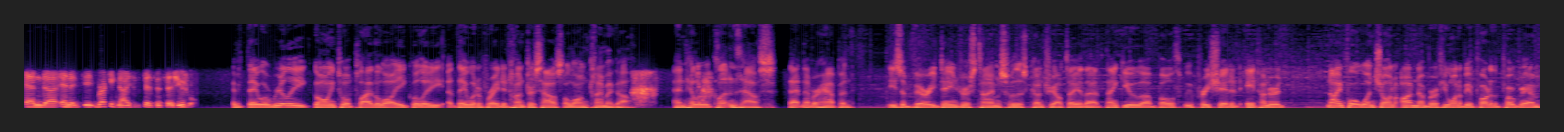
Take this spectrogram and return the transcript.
and uh, and it, it recognizes business as usual if they were really going to apply the law equally, they would have raided Hunter's house a long time ago and Hillary Clinton's house. That never happened. These are very dangerous times for this country. I'll tell you that. Thank you uh, both. We appreciate it. 800 941 Sean on number if you want to be a part of the program.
